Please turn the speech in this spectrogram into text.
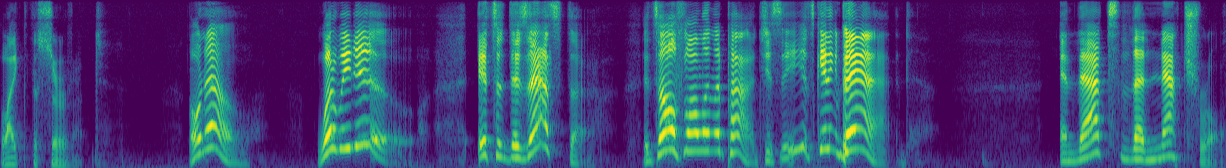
like the servant. Oh no, what do we do? It's a disaster. It's all falling apart, you see? It's getting bad. And that's the natural.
